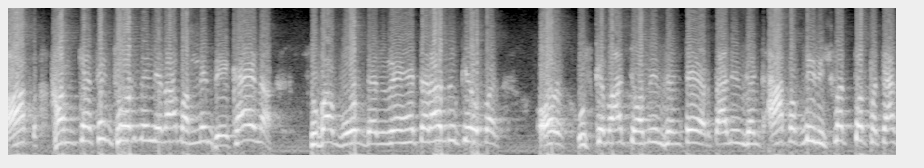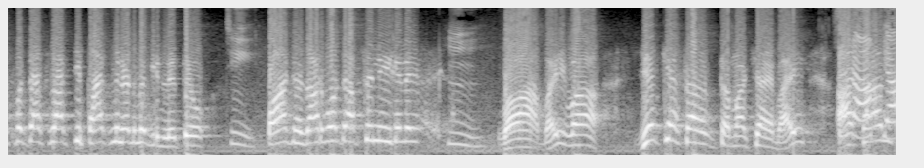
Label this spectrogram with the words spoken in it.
आप, हम कैसे छोड़ दें जनाब हमने देखा है ना सुबह वोट डल रहे हैं तराजू के ऊपर। और उसके बाद 24 घंटे 48 घंटे आप अपनी रिश्वत तो 50-50 लाख की पाँच मिनट में गिन लेते हो। पाँच हज़ार वोट आपसे नहीं गिने। हम्म। वाह भाई वाह। ये कैसा तमाशा है भाई? आसान क्या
